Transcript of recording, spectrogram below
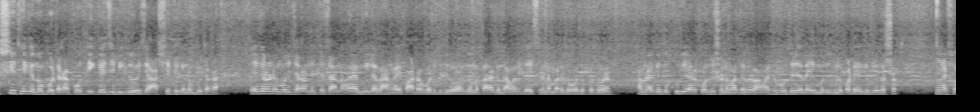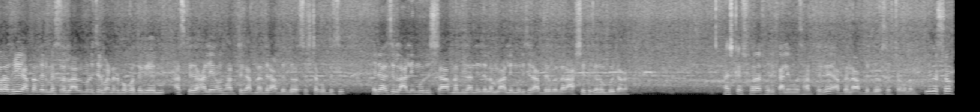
আশি থেকে নব্বই টাকা। প্রতি কেজি বিক্রি হয়েছে আশি থেকে নব্বই টাকা। এই ধরনের মরিচ যারা নিতে চান মিলে ভাঙায় পাটাও করে বিক্রি করার জন্য, তারা কিন্তু আমাদের স্ক্রিন নাম্বারে যোগাযোগ করতে পারেন। আমরা কিন্তু কুরিয়ার কন্ডিশনের মাধ্যমে বাংলাদেশের প্রতি জেলায় এই মরিচগুলো পাঠিয়ে দিই প্রিয় দর্শক সরাসরি আপনাদের মেসেজ লাল মরিচের ভান্ডার পক্ষ থেকে আজকে আলিয়াগঞ্জ হাট থেকে আপনাদের আপডেট দেওয়ার চেষ্টা করতেছি। এটা হচ্ছে লালি মরিচটা, আপনাদের জানিয়ে দিলাম, লালি মরিচের আপডেট বাজার আশি থেকে নব্বই টাকা। আজকে সরাসরি কালীমরিচ হাট থেকে আপনারা আপডেট দেওয়ার চেষ্টা করলাম। প্রিয় দর্শক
